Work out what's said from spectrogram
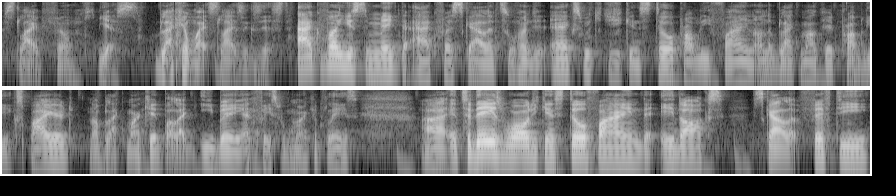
slide films. Yes, black and white slides exist. Agfa used to make the Agfa Scala 200X, which you can still probably find on the black market, probably expired, not black market, but like eBay and Facebook Marketplace. Uh, in today's world, you can still find the ADOX Scala 50.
